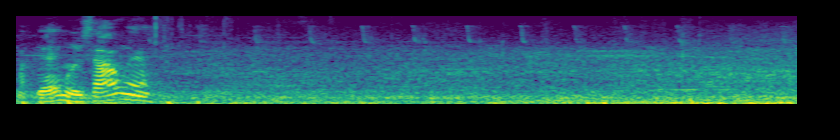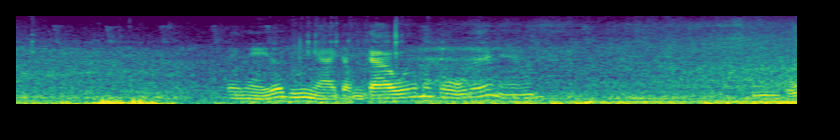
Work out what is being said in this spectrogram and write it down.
Mặt ghế 16 nha. Cây này đó chủ nhà trồng cao đó mấy cô đế nè. Cũ.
